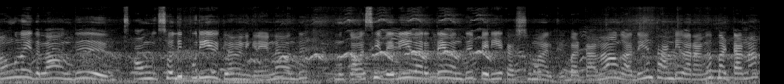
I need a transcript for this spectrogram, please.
அவங்களும் இதெல்லாம் வந்து அவங்களுக்கு சொல்லி புரிய வைக்கலாம்னு நினைக்கிறேன். ஏன்னா வந்து முக்கால்வாசி வெளியே வரதே வந்து பெரிய கஷ்டமாக இருக்குது பட் ஆனால் அவங்க அதையும் தாண்டி வராங்க. பட் ஆனால்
